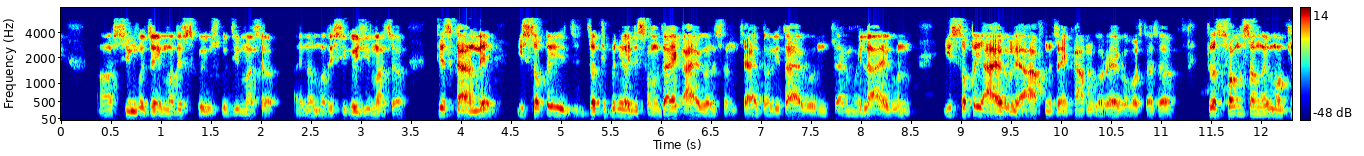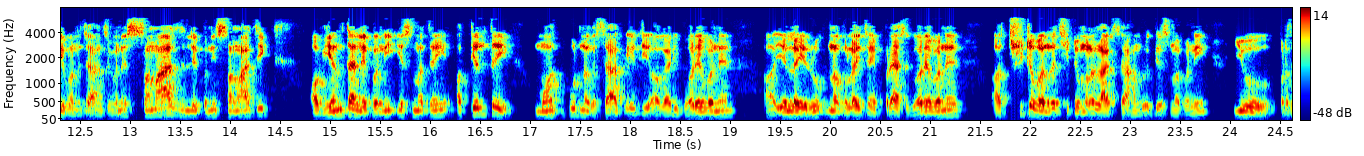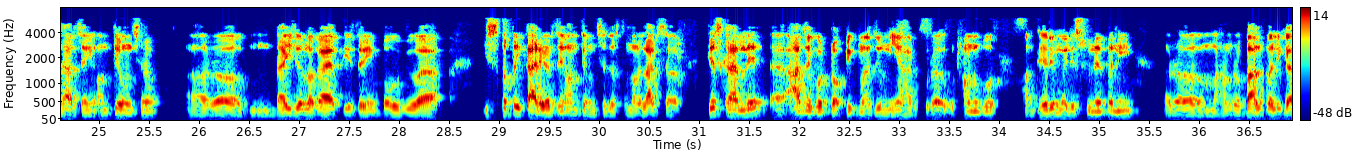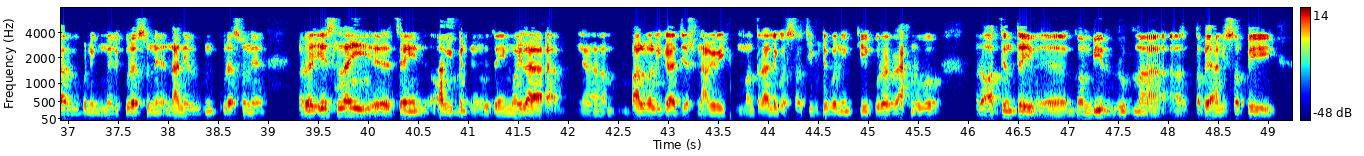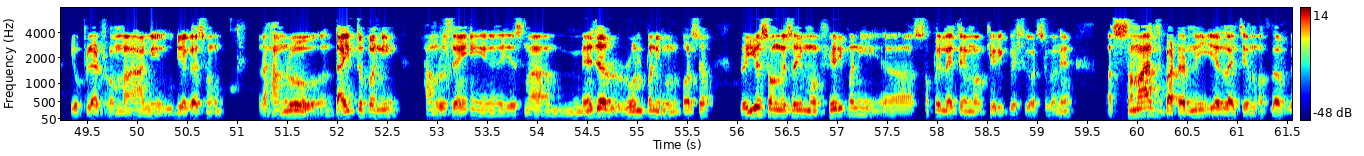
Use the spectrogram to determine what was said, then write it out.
सिङ्गो चाहिँ मधेसकै उसको जिम्मा छ होइन? मधेसीकै जिम्मा छ। त्यस कारणले यी सबै जति पनि अहिले समुदायिक आयोगहरू छन् चाहे दलित आयोग हुन् चाहे महिला आयोग हुन् यी सबै आयोगले आफ्नो चाहिँ काम गरिरहेको अवस्था छ। त्यो सँगसँगै म के भन्न चाहन्छु भने समाजले पनि सामाजिक अभियन्ताले पनि यसमा चाहिँ अत्यन्तै महत्त्वपूर्णको साथ यदि अगाडि बढ्यो भने यसलाई रोक्नको लागि चाहिँ प्रयास गर्यो भने छिटोभन्दा छिटो मलाई लाग्छ हाम्रो देशमा पनि यो प्रथा चाहिँ अन्त्य हुन्छ। र दाइजो लगायत यो चाहिँ बहुविवाह यी सबै कार्यहरू चाहिँ अन्त्य हुन्छ जस्तो मलाई लाग्छ। त्यस कारणले आजको टपिकमा जुन यहाँहरू कुरा उठाउनुभयो धेरै मैले सुने पनि र हाम्रो बालबालिकाहरूको पनि मैले कुरा सुने नानीहरूको पनि कुरा सुने र यसलाई चाहिँ अघि पनि हाम्रो चाहिँ महिला बालबालिका ज्येष्ठ नागरिक मन्त्रालयको सचिवले पनि केही कुरा राख्नुभयो र अत्यन्तै गम्भीर रूपमा तपाईँ हामी सबै यो प्लेटफर्ममा हामी उभिएका छौँ र हाम्रो दायित्व पनि हाम्रो चाहिँ यसमा मेजर रोल पनि हुनुपर्छ। र यो सँगसँगै म फेरि पनि सबैलाई चाहिँ म के रिक्वेस्ट गर्छु भने समाजबाट नै यसलाई चाहिँ मतलब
